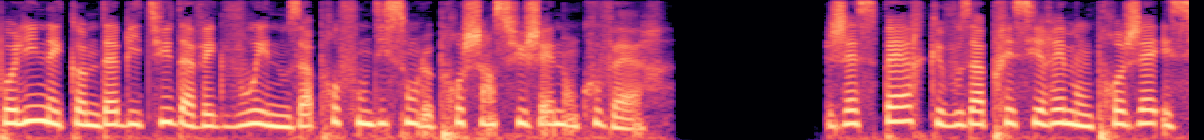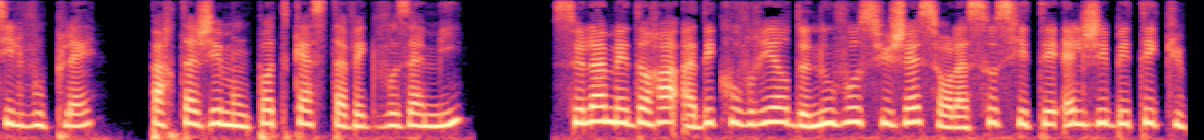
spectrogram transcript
Pauline est comme d'habitude avec vous et nous approfondissons le prochain sujet non couvert. J'espère que vous apprécierez mon projet et s'il vous plaît, partagez mon podcast avec vos amis. Cela m'aidera à découvrir de nouveaux sujets sur la société LGBTQ.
